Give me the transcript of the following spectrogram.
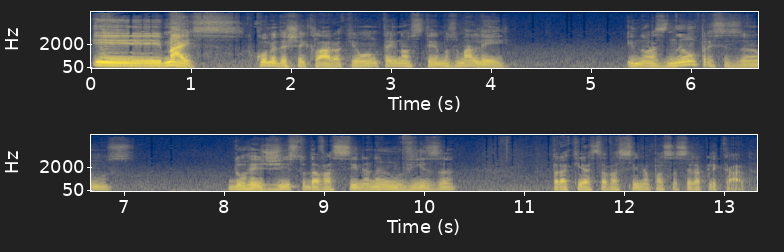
E mais, como eu deixei claro aqui ontem, nós temos uma lei e nós não precisamos do registro da vacina na Anvisa para que essa vacina possa ser aplicada.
